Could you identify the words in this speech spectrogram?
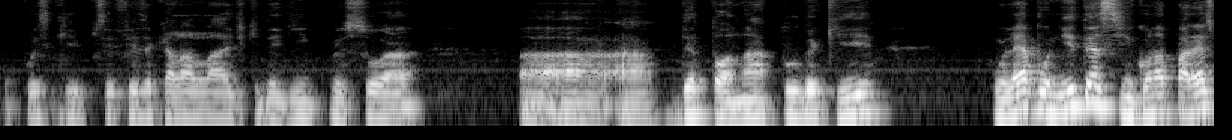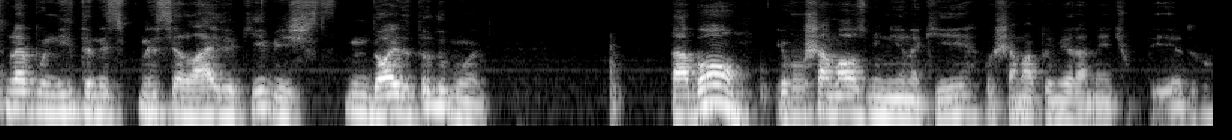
Depois que você fez aquela live que neguinho começou a, a, a, detonar tudo aqui. Mulher bonita é assim, quando aparece mulher bonita nesse, nesse live aqui, bicho, endói todo mundo. Tá bom? Eu vou chamar os meninos aqui. Vou chamar primeiramente o Pedro.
